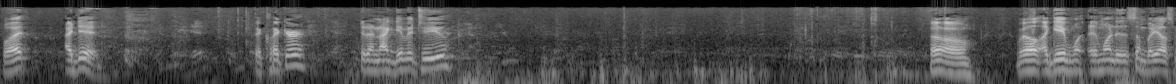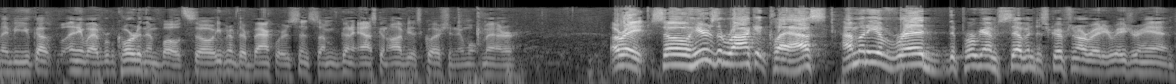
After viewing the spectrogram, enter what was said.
What? I did. The clicker? Did I not give it to you? Uh-oh. Well, I gave one, one to somebody else. Maybe you got. Anyway, I recorded them both. So even if they're backwards, since I'm going to ask an obvious question, it won't matter. All right. So here's the rocket class. How many have read the program seven description already? Raise your hand.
